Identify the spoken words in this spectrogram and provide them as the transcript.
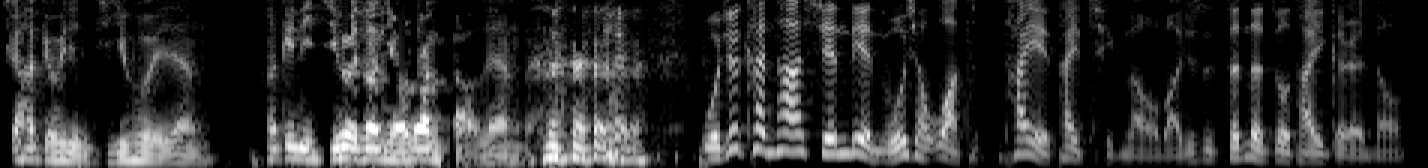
叫他给我一点机会这样。他给你机会的时候，你又乱搞这样。我就看他先练，我想哇，他他也太勤劳吧，就是真的只有他一个人哦。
